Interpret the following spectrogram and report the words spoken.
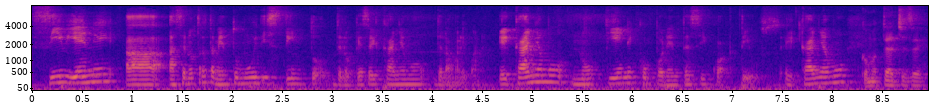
sí viene a hacer un tratamiento muy distinto de lo que es el cáñamo de la marihuana. El cáñamo no tiene componentes psicoactivos. El cáñamo... Como THC.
